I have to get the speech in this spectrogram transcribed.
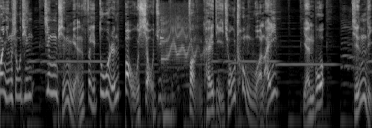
欢迎收听精品免费多人爆笑剧《放开地球冲我来》，演播：锦鲤、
